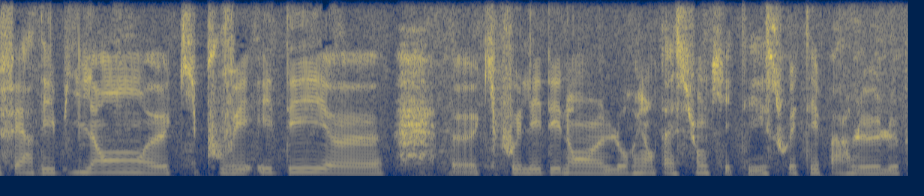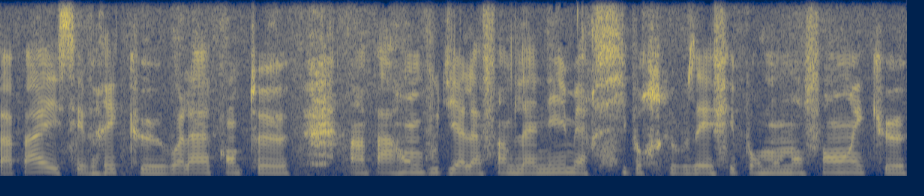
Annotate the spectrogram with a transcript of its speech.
faire des bilans qui pouvaient aider, qui pouvaient l'aider dans l'orientation qui était souhaitée par le, le papa. Et c'est vrai que voilà, quand un parent vous dit à la fin de l'année merci ce que vous avez fait pour mon enfant et que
